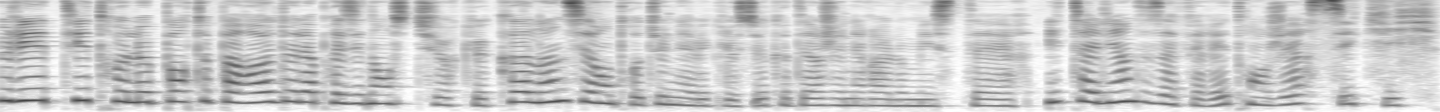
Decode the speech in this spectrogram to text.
Hürriyet titre le porte-parole de la présidence turque Collins s'est entretenu avec le secrétaire général au ministère italien des Affaires étrangères Seki.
